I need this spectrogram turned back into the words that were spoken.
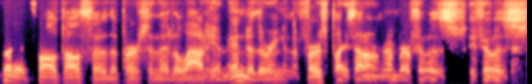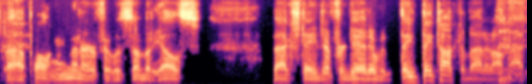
put at fault also the person that allowed him into the ring in the first place. I don't remember if it was if it was uh, Paul Heyman or if it was somebody else backstage. I forget. It was, they they talked about it on that.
